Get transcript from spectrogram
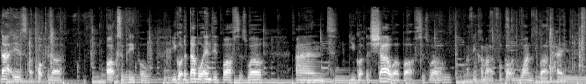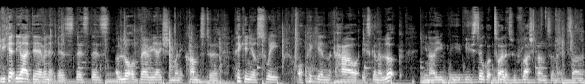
That is a popular arcs of people. You got the double-ended baths as well, and you got the shower baths as well. I think I might have forgotten one, but hey, you get the idea in it. There's there's there's a lot of variation when it comes to picking your suite or picking how it's gonna look. You know, you, you you've still got toilets with flush cones in it, so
